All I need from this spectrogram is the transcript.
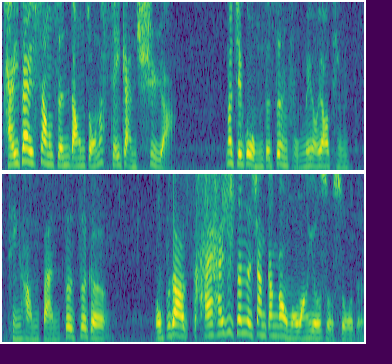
还在上升当中，那谁敢去啊？那结果我们的政府没有要停停航班，这这个我不知道，还还是真的像刚刚我们网友所说的，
